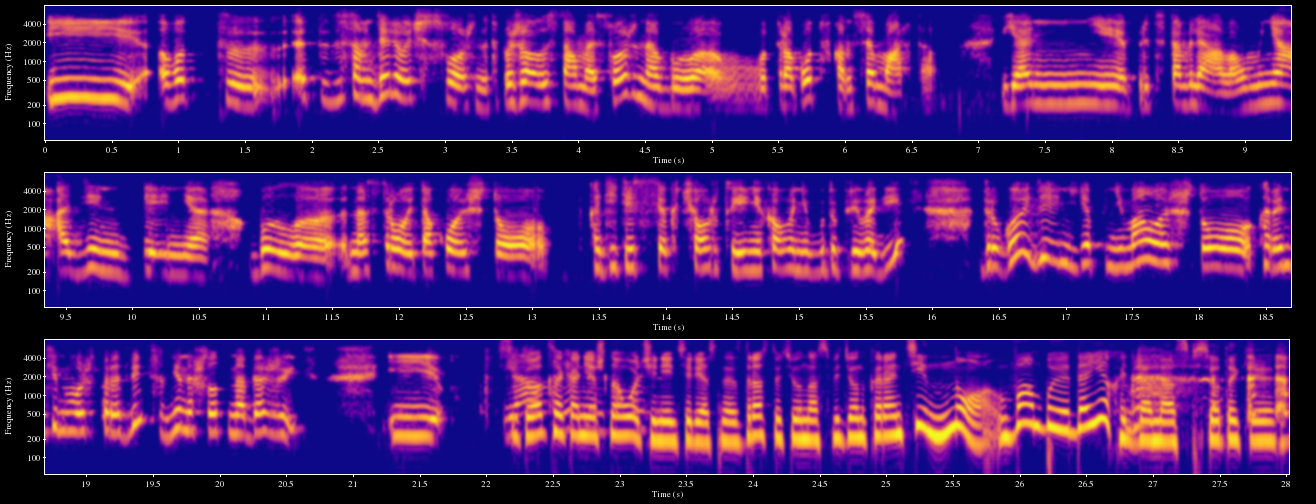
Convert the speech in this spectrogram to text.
И вот э, это на самом деле очень сложно. Это, пожалуй, самое сложное было вот работа в конце марта. Я не представляла. У меня один день был э, настрой такой, что катитесь все к черту, я никого не буду приводить. Другой день я понимала, что карантин может продлиться, мне на что-то надо жить. И Ситуация, я, конечно, никого... очень интересная. Здравствуйте, у нас введен карантин, но вам бы доехать до нас все-таки.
